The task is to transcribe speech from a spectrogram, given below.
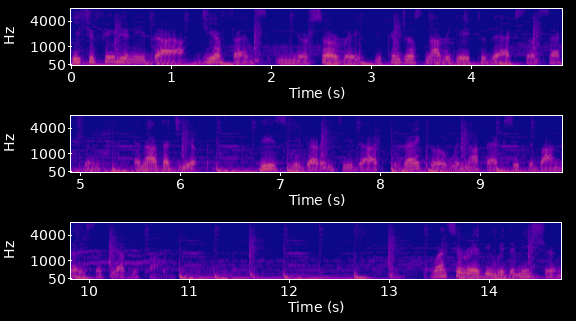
If you feel you need a geofence in your survey, you can just navigate to the extra section and add a geofence. This will guarantee that the vehicle will not exit the boundaries that you have defined. Once you're ready with the mission,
